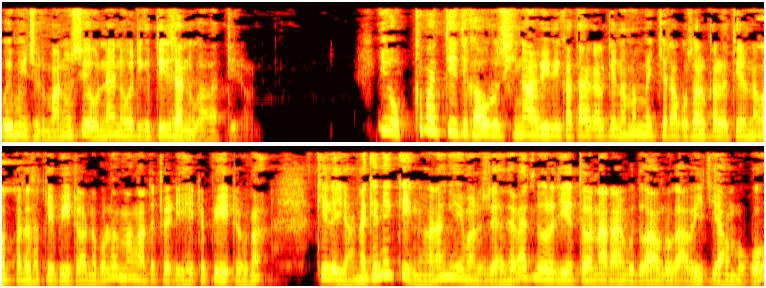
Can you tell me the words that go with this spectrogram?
ඔය මිනිස්සු මිනිස්සු ඕනේ නැහැ ඔය ටික තිරසන්නු ගාවක් තියෙනවා. ඊ ඔක්කොම තීදි කවුරු සිනා වීවි කතා කරගෙන මම මෙච්චර අකුසල් කරලා තියෙනවා. නමුත් මට සතිය පිටවන්න පුළුවන්. මම අදට වැඩි හෙට පිටවනවා කියලා යන කෙනෙක් ඉන්නවා නම් ඒ මිනිස්සු ඇදවැත් නුර ජීවිතවන ආරාම බුදුහාමුදුරුවෝ ගාව හිටියාමකෝ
